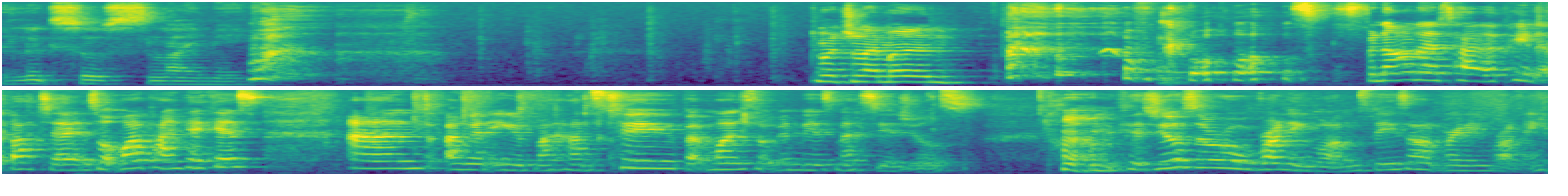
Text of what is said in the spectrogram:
it looks so slimy. Too much lemon. Of course. Banana Nutella peanut butter is what my pancake is. And I'm going to eat with my hands too, but mine's not going to be as messy as yours. because yours are all runny ones. These aren't really runny.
